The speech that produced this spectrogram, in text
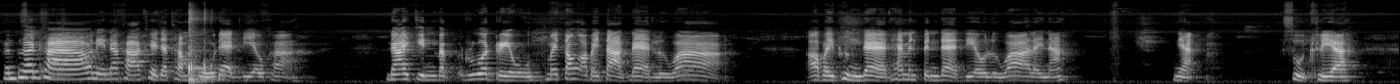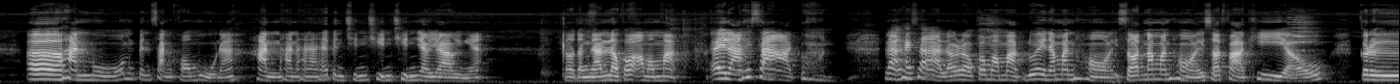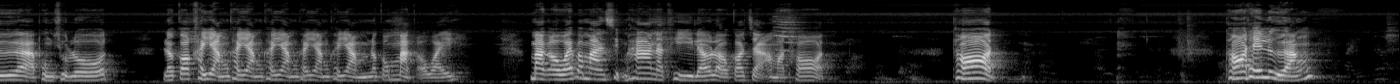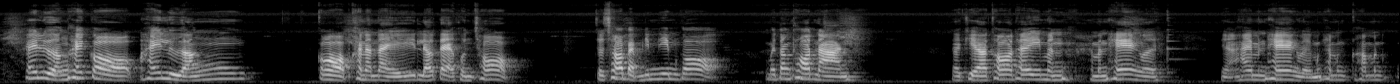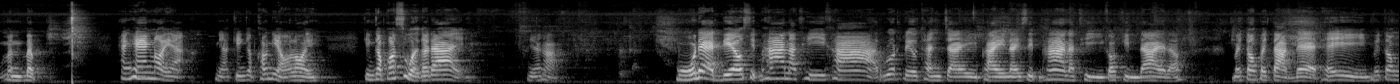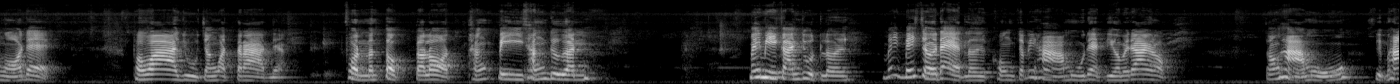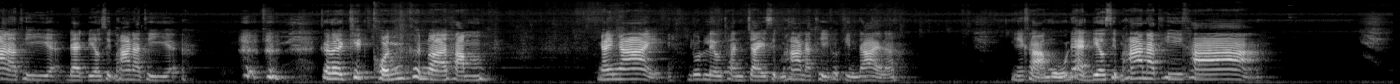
เพื่อนๆคะวันนี้นะคะ เคจะทำหมูแดดเดียวค่ะ ได้กินแบบรวดเร็ว ไม่ต้องเอาไปตากแดดหรือว่า เอาไปผึ่งแดดให้มันเป็นแดดเดียวหรือว่าอะไรนะ เนี่ย สูตรเคลียร์เอ่อหั่นหมูมันเป็นสันคอหมูนะหั่นหั่นหั่นให้เป็นชิ้นชิ้นชิ้นยาวๆอย่างเงี้ยต่อจากนั้นเราก็เอามาหมักไอ้ยล้างให้สะอาดก่อนล้างให้สะอาดแล้วเราก็มาหมักด้วยน้ำมันหอย ซอสน้ำมันหอย ซอสฝาเขียว เกลือผงชูรส แล้วก็ขยำขยำขยำขยำขยำแล้วก็หมักเอาไว้ หมักเอาไว้ประมาณสิบห้านาทีแล้วเราก็จะเอามาทอด ทอด ทอดให้เหลือง ให้เหลืองให้กรอบให้เหลืองกรอบขนาดไหนแล้วแต่คนชอบ จะชอบแบบนิ่มๆก็ไม่ต้องทอดนานแต่เคียทอดให้มันมันแห้งเลยเนี่ยให้มันแห้งเลยมันให้มันมันมันแบบแห้งๆหน่อยอะเนี่ยกินกับข้าวเหนียวอร่อย กินกับข้าวสวยก็ได้ เนี่ยค่ะ หมูแดดเดียวสิบห้านาทีค่ะ รวดเร็วทันใจภายในสิบห้านาทีก็กินได้แล้ว ไม่ต้องไปตากแดดให้ไม่ต้องง้อแดด เพราะว่าอยู่จังหวัดตราดเนี่ย ฝนมันตกตลอดทั้งปีทั้งเดือน ไม่มีการหยุดเลย ไม่ไม่เจอแดดเลย คงจะไปหาหมูแดดเดียวไม่ได้หรอก ต้องหาหมูสิบห้านาทีแดดเดียวสิบห้านาทีก็เลยคิดค้นขึ้นมาทำ ง่ายๆ รวดเร็วทันใจ 15 นาทีก็กินได้แล้วนี่ค่ะ หมูแดดเดียว 15 นาทีค่ะ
